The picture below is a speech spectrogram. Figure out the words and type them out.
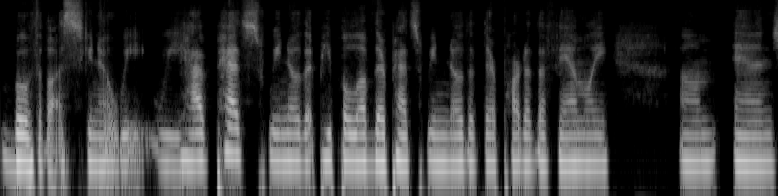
both of us. You know we we have pets. We know that people love their pets. We know that they're part of the family um, and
